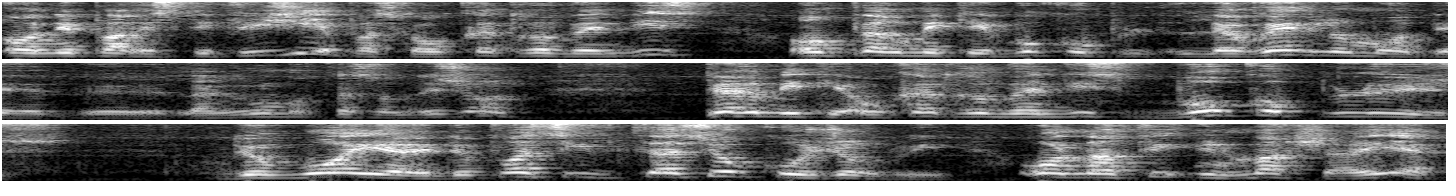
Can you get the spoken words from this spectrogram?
on n'est pas resté figé parce qu'en 90, on permettait beaucoup plus, le règlement de, la réglementation des choses permettait en 90 beaucoup plus de moyens et de facilitation qu'aujourd'hui. On a fait une marche arrière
